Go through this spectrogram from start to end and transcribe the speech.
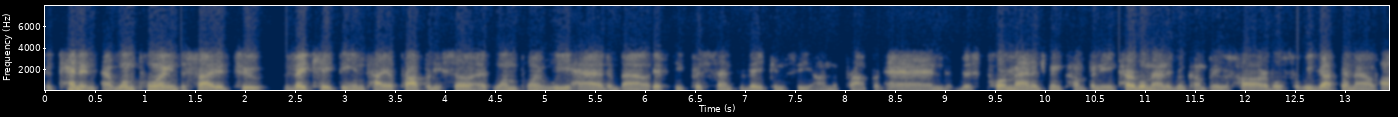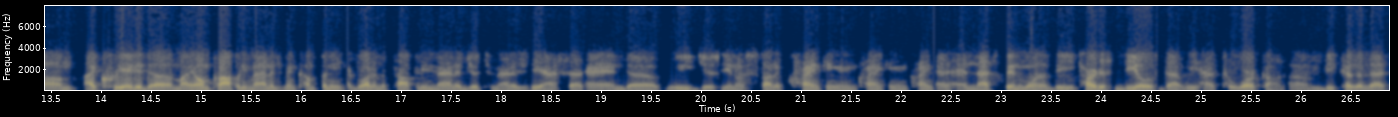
the tenant at one point decided to vacate the entire property. So at one point we had about 50% vacancy on the property. And this poor management company, terrible management company was horrible. So we got them out. Um, I created uh, my own property management company. I brought in a property manager to manage the asset and uh, we just, you know, started cranking and cranking and cranking. And, and, that's been one of the hardest deals that we had to work on um, because of that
